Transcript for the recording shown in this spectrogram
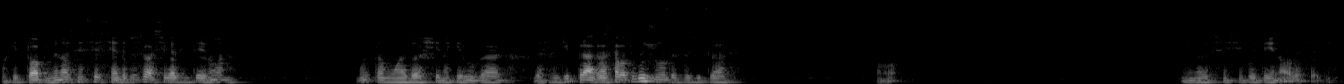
Olha que top. 1960. Se ela estivesse inteirona. Muita moeda eu achei naquele lugar. Dessas de prata. Elas estavam tudo juntas, essas de prata. Ó. 1959 essa aqui.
